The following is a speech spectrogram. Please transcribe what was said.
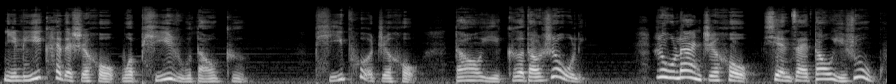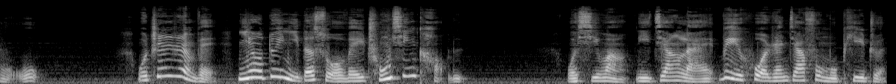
你离开的时候，我皮如刀割，皮破之后，刀已割到肉里，肉烂之后，现在刀已入骨。我真认为你要对你的所为重新考虑。我希望你将来未获人家父母批准，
